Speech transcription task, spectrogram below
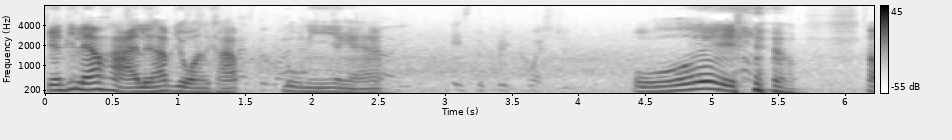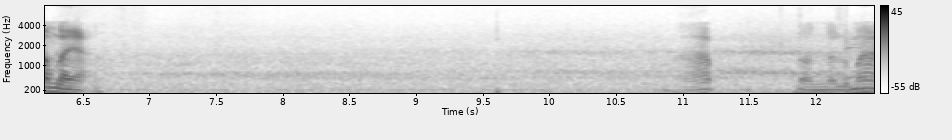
เกมที่แล้วหายเลยครับโยนครับ ลูกนี้ยังไงฮะโอ้ยทำอะไรอะครับดอนนารุมา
